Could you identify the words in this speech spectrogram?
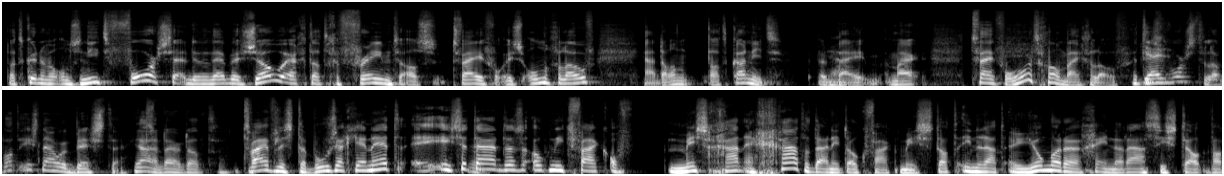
Dat kunnen we ons niet voorstellen. We hebben zo erg dat geframed als twijfel is ongeloof. Ja, dan dat kan niet. eh, Ja. Bij, maar twijfel hoort gewoon bij geloof. Het Jij- is worstelen. Wat is nou het beste? Ja, nou dat. Twijfel is taboe, zeg jij net. Is het daar dus ook niet vaak of misgegaan? En gaat het daar niet ook vaak mis? Dat inderdaad een jongere generatie stelt, hadden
